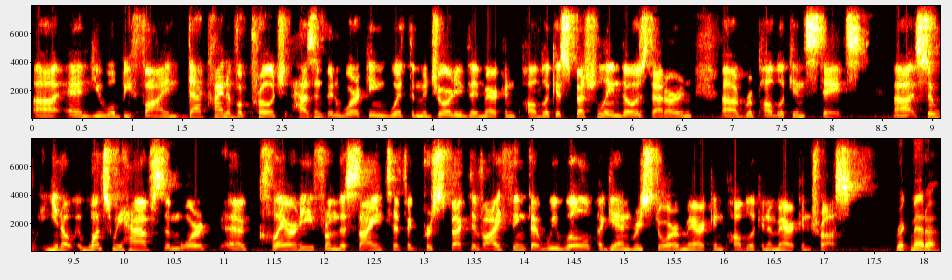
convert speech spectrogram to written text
uh, and you will be fine. That kind of approach hasn't been working with the majority of the American public, especially in those that are in uh, Republican states. Uh, so, you know, once we have some more uh, clarity from the scientific perspective, I think that we will again restore American public and American trust. Rik Mehta,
